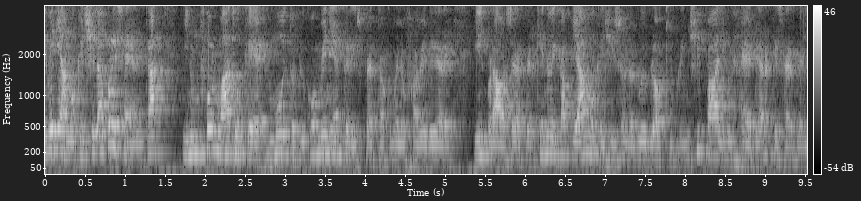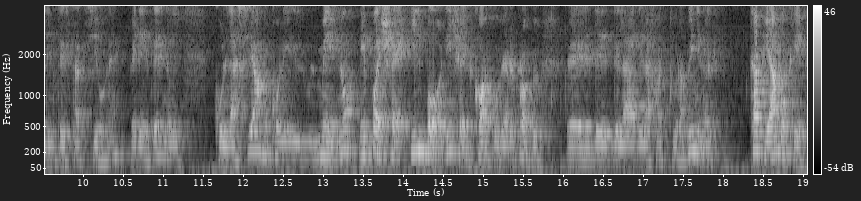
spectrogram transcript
e vediamo che ce la presenta in un formato che è molto più conveniente rispetto a come lo fa vedere il browser perché noi capiamo che ci sono due blocchi principali, un header che serve l'intestazione, vedete, noi collassiamo con il meno e poi c'è il body, cioè il corpo vero e proprio eh, de, della, della fattura. Quindi noi capiamo che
